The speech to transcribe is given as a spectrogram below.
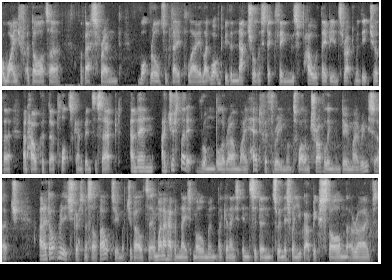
a wife, a daughter, a best friend. What roles would they play? Like, what would be the naturalistic things? How would they be interacting with each other? And how could their plots kind of intersect? And then I just let it rumble around my head for three months while I'm traveling and doing my research. And I don't really stress myself out too much about it. And when I have a nice moment, like a nice incident, so in this one, you've got a big storm that arrives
